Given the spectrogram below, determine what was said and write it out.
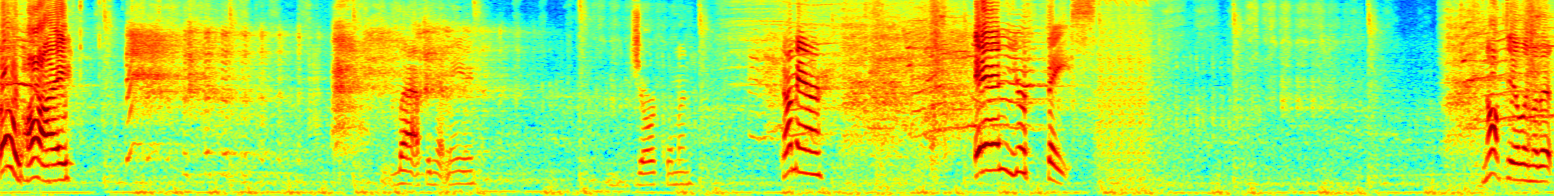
Oh, hi! Laughing at me. Jerk woman. Come here! In your face! Not dealing with it.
